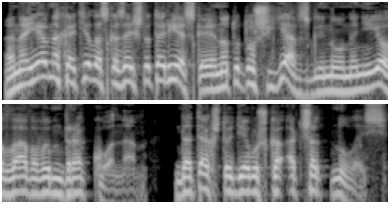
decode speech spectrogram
Она явно хотела сказать что-то резкое, но тут уж я взглянул на нее лавовым драконом, да так, что девушка отшатнулась.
